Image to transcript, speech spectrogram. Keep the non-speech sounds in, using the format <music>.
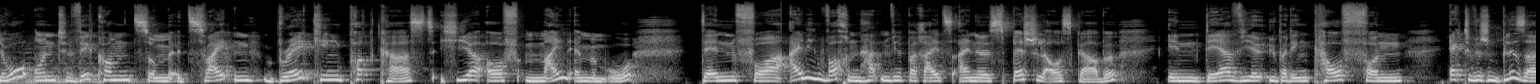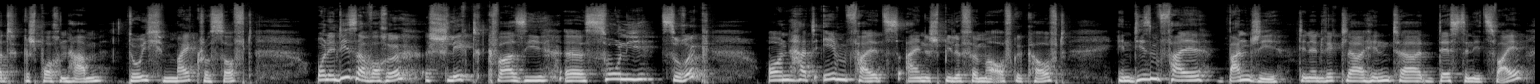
Hallo und willkommen zum zweiten Breaking Podcast hier auf mein MMO. Denn vor einigen Wochen hatten wir bereits eine Special-Ausgabe, in der wir über den Kauf von Activision Blizzard gesprochen haben durch Microsoft. Und in dieser Woche schlägt quasi äh, Sony zurück und hat ebenfalls eine Spielefirma aufgekauft. In diesem Fall Bungie, den Entwickler hinter Destiny 2.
